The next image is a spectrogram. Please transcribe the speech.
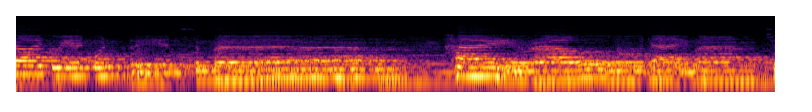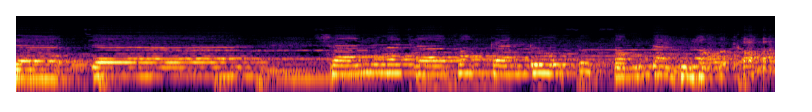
ร้อยเกวียนหมุนเปลี่ยนเสมอ ให้เราได้มาเจอเจอ ฉันและเธอพบกันร่วมสุขสมดังรอคอย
